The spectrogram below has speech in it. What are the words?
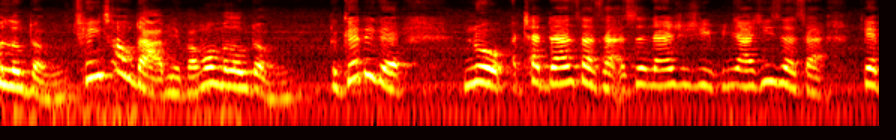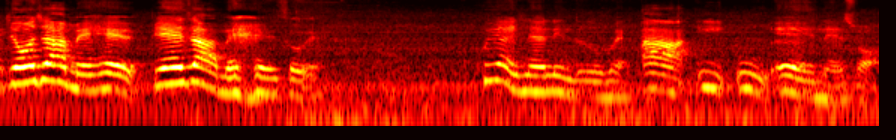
မလုပ်တော့ဘူးချင်း6တာအပြင်ဘာမှမလုပ်တော့ဘူးတကယ်တကယ်တို့အထက်တန်းဆက်ဆန်အစင်တန်းရှိရှိပညာရှိဆက်ဆန်ကဲပြောကြမယ်ဟဲ့ပြဲကြမယ်ဟဲ့ဆိုရင်ခွေးရိုက်လန်းနေတယ်လို့ပဲအာအီဥအဲနဲ့ဆိုတော့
